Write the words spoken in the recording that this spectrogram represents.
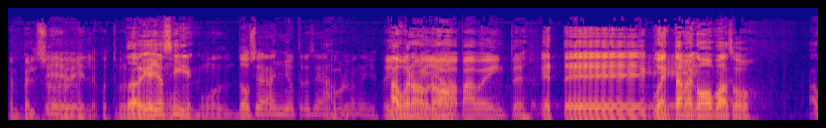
En persona. De ¿cuánto- ¿Todavía ellos como- siguen? Como 12 años, 13 años. Ah, ellos. Ah, bueno, que no. para 20. Este, cuéntame cómo pasó. Ah,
